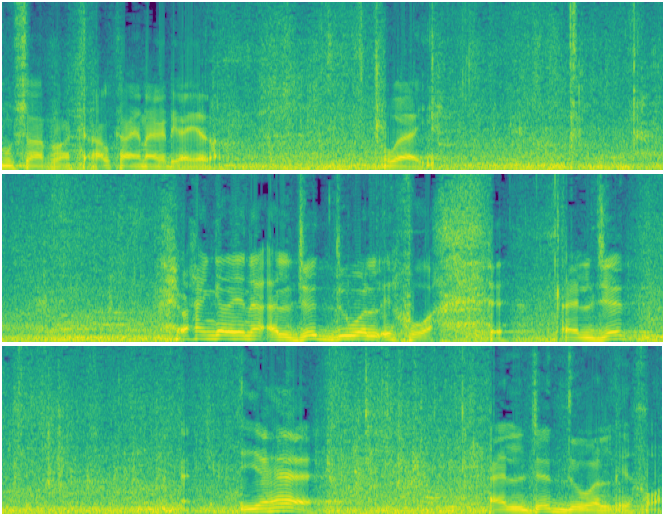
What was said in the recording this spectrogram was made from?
musharaka halkaa inaga dhiga iyada. Waay waxaan gelaynaa aljad wاlkhwa aljad iyo hee aljad wاlkhwa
